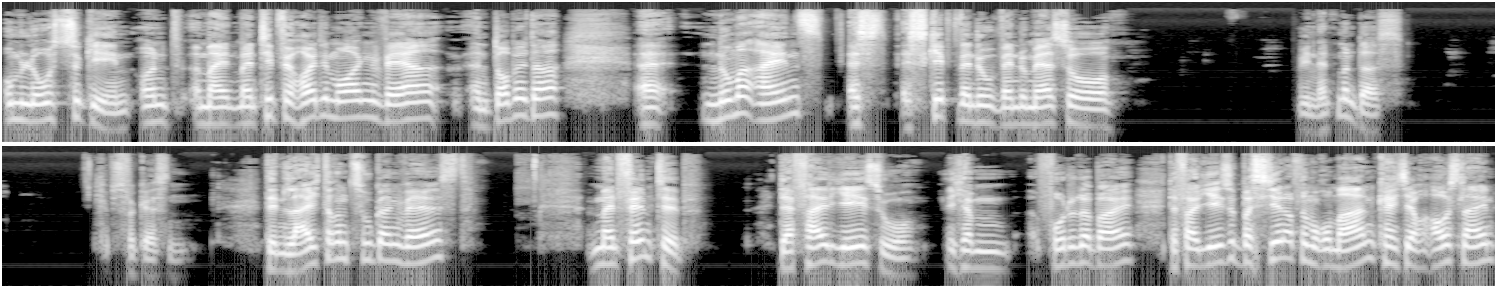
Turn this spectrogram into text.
um loszugehen. Und mein, mein Tipp für heute Morgen wäre ein doppelter. Äh, Nummer eins, es, es gibt, wenn du, wenn du mehr so, wie nennt man das? Ich hab's vergessen. Den leichteren Zugang wählst. Mein Filmtipp, der Fall Jesu. Ich habe ein Foto dabei. Der Fall Jesu basiert auf einem Roman, kann ich dir auch ausleihen,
